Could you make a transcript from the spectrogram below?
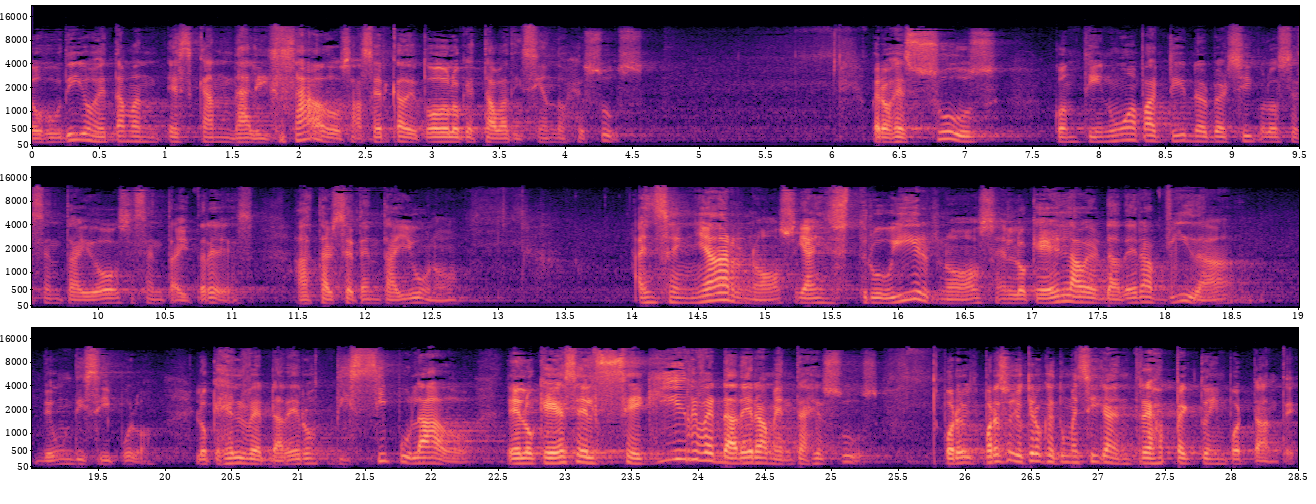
los judíos estaban escandalizados acerca de todo lo que estaba diciendo Jesús. Pero Jesús continúa a partir del versículo 62, 63 hasta el 71 a enseñarnos y a instruirnos en lo que es la verdadera vida de un discípulo, lo que es el verdadero discipulado, de lo que es el seguir verdaderamente a Jesús. Por, eso yo quiero que tú me sigas en tres aspectos importantes.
